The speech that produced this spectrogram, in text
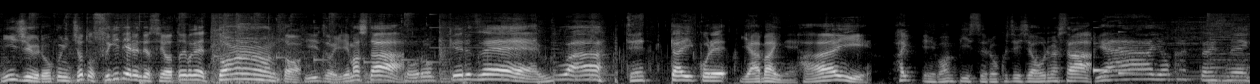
26日ちょっと過ぎてるんですよというわけでドーンとチーズを入れましたとろけるぜうわー絶対これやばいねはいはい、えー、ワンピース61話終わりました。いやー、よかったですね。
